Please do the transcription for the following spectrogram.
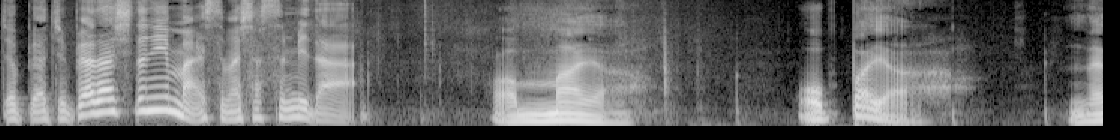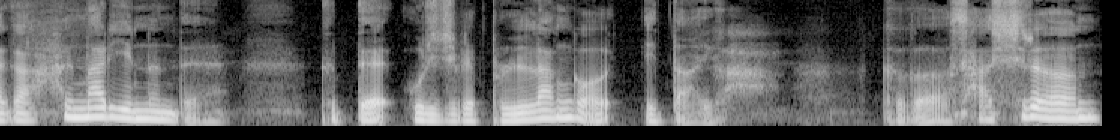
쭈뼛쭈뼛 하시더니 말씀하셨습니다. 엄마야, 오빠야, 내가 할 말이 있는데 그때 우리 집에 불난 거 있다 이가. 그거 사실은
